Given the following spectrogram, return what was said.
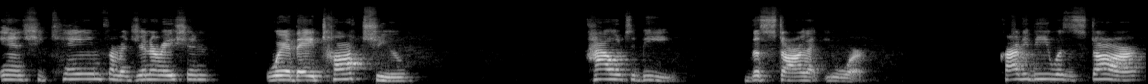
and she came from a generation where they taught you how to be the star that you were. Cardi B was a star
